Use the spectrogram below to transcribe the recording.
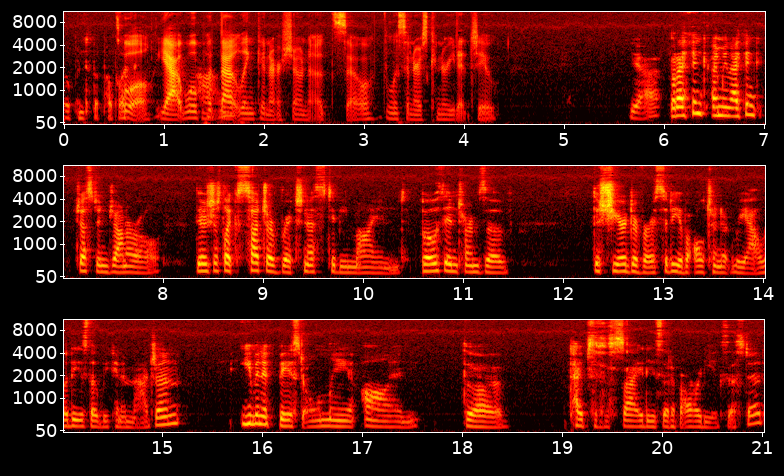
open to the public. Cool. Yeah we'll put um, that link in our show notes so the listeners can read it too. Yeah. But i think i mean i think just in general there's just like such a richness to be mined both in terms of the sheer diversity of alternate realities that we can imagine even if based only on the types of societies that have already existed,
